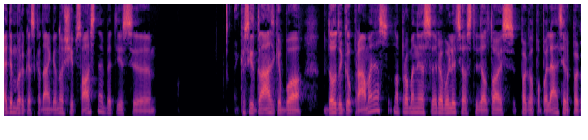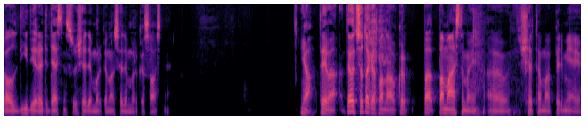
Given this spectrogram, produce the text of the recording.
Edinburgas, kadangi, nu, šiaip sostinė, bet jis kaip sakyt, Glazge buvo daug daugiau pramonės nuo pramonės revoliucijos, tai dėl to jis pagal populiaciją ir pagal dydį yra didesnis už Edimurką, nors Edimurka sostinė. Jo, tai va, tai čia tokios mano, kur pa, pamastymai šią temą pirmieji.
